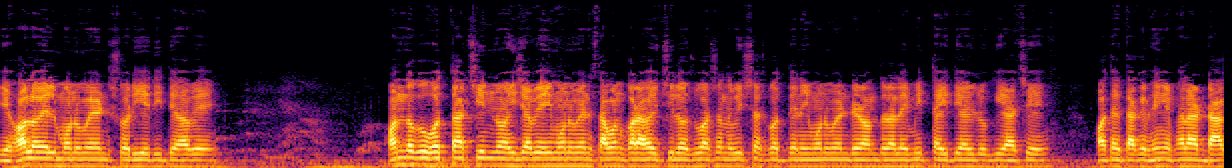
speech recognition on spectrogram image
যে, হলওয়েল মনুমেন্ট সরিয়ে দিতে হবে। অন্ধকূপ হত্যার চিহ্ন হিসাবে এই মনুমেন্ট স্থাপন করা হয়েছিল। সুভাষচন্দ্র বিশ্বাস করতেন এই মনুমেন্টের অন্তরালে মিথ্যা ইতিহাস লুকিয়ে আছে। অতএব তাকে ভেঙে ফেলার ডাক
